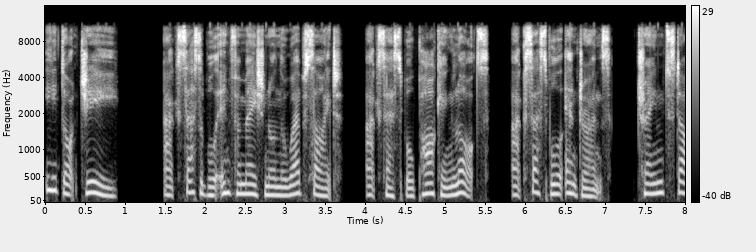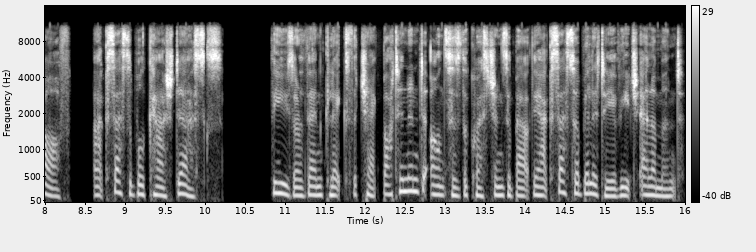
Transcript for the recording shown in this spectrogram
E.g. Accessible information on the website, accessible parking lots, accessible entrance, trained staff, accessible cash desks. The user then clicks the check button and answers the questions about the accessibility of each element.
